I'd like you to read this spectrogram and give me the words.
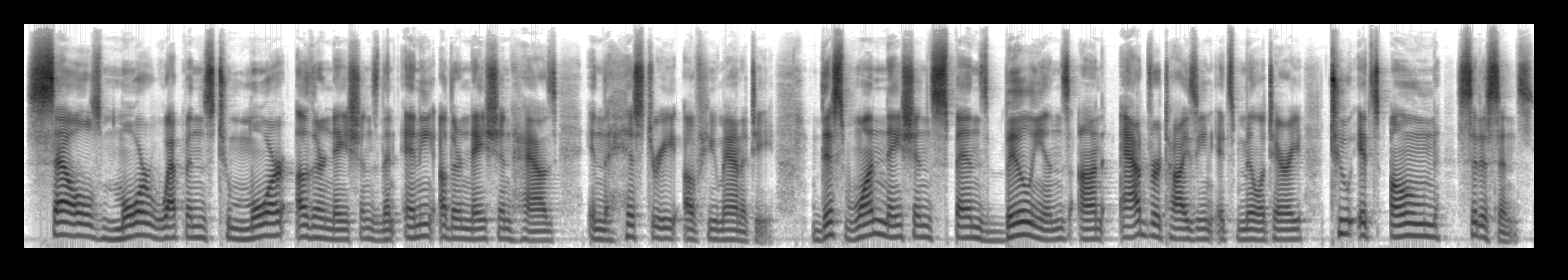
sells more weapons to more other nations than any other nation has in the history of humanity. This one nation spends billions on advertising its military to its own citizens.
